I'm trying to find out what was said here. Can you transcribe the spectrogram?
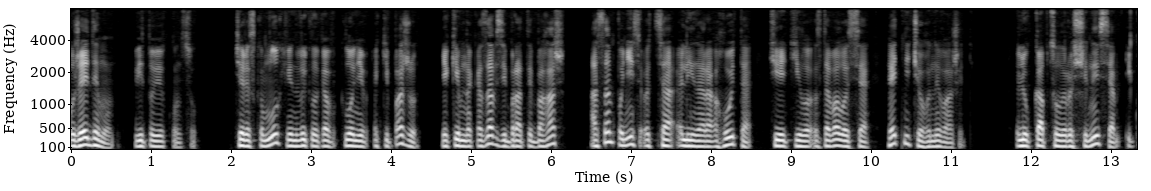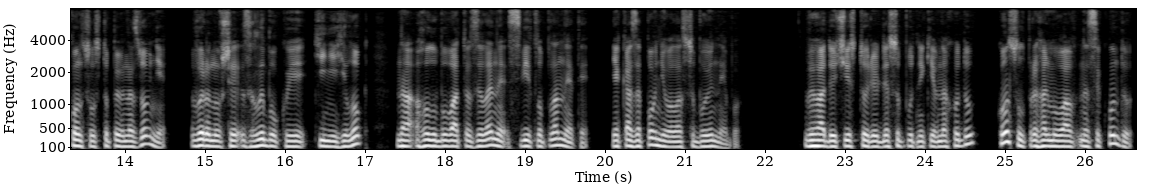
Уже йдемо, відповів консул. Через комлох він викликав клонів екіпажу, яким наказав зібрати багаж, а сам поніс отця Лінара Гойта, чиє тіло, здавалося, геть нічого не важить. Люк капсули розчинився, і консул ступив назовні, виринувши з глибокої тіні гілок на голубувато-зелене світло планети, яка заповнювала собою небо. Вигадуючи історію для супутників на ходу, консул пригальмував на секунду,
